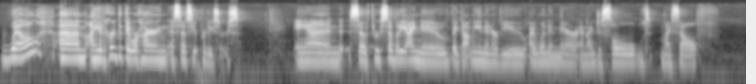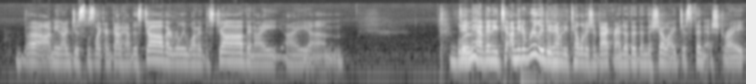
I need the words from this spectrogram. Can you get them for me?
Well, um, I had heard that they were hiring associate producers. And so through somebody I knew, they got me an interview. I went in there and I just sold myself. Uh, I mean, I just was like, I've got to have this job. I really wanted this job, and I, I um, didn't have any. Te- I mean, it really didn't have any television background other than the show I just finished, right?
